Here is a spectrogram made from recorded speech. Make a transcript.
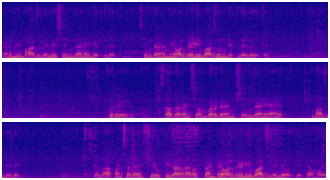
आणि मी भाजलेले शेंगदाणे घेतलेत. शेंगदाणे मी ऑलरेडी भाजून घेतलेले होते. तर हे साधारण शंभर ग्रॅम शेंगदाणे आहेत भाजलेले. त्याला आपण सगळ्यात शेवटी घालणार आहोत कारण ते ऑलरेडी भाजलेले होते त्यामुळे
